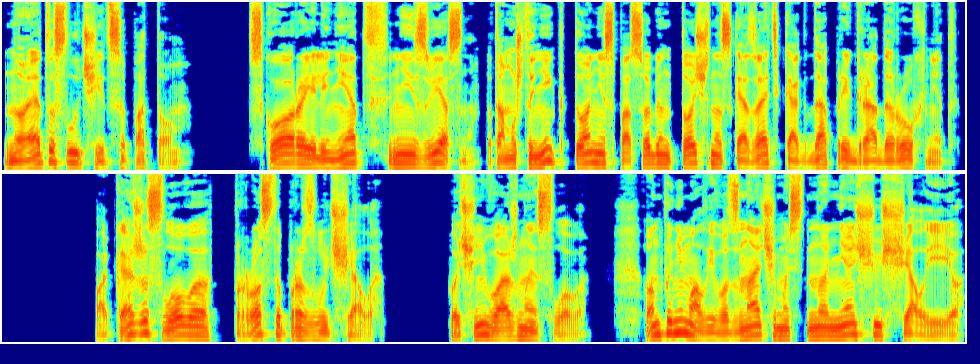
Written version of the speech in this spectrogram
Но это случится потом. Скоро или нет, неизвестно, потому что никто не способен точно сказать, когда преграда рухнет. Пока же слово просто прозвучало. Очень важное слово. Он понимал его значимость, но не ощущал ее.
